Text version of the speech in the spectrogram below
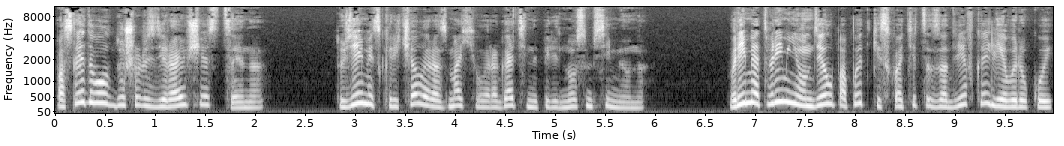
Последовала душераздирающая сцена. Туземец кричал и размахивал рогатиной перед носом Семена. Время от времени он делал попытки схватиться за древко левой рукой,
